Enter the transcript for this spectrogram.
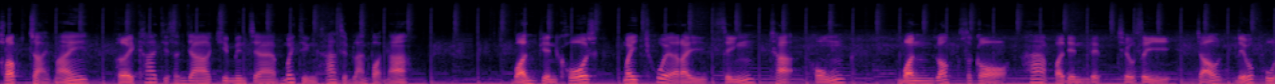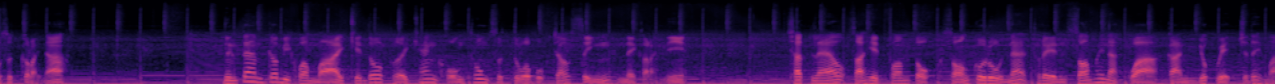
ครอปจ่ายไหม เผยค่าจิตสัญญาคิมมินแจไม่ถึง 50 ล้านปอนด์นะ บอลเปลี่ยนโค้ชไม่ช่วยอะไร สิงห์ฉะหง บอลล็อกสกอร์ 5 ประเด็นเด็ดเชลซี เจ้าเลเวอร์พูลสุดกร่อยนะหนึ่งแต้มก็มีความหมายเคนโดเผยแข้งโขงทุ่มสุดตัวบุกเจ้าสิงห์ในขณะนี้ ชัดแล้วสาเหตุฟอร์มตก 2กูรูแนะเทรนซ้อมให้หนักกว่าการยกเวทจะได้ไหม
